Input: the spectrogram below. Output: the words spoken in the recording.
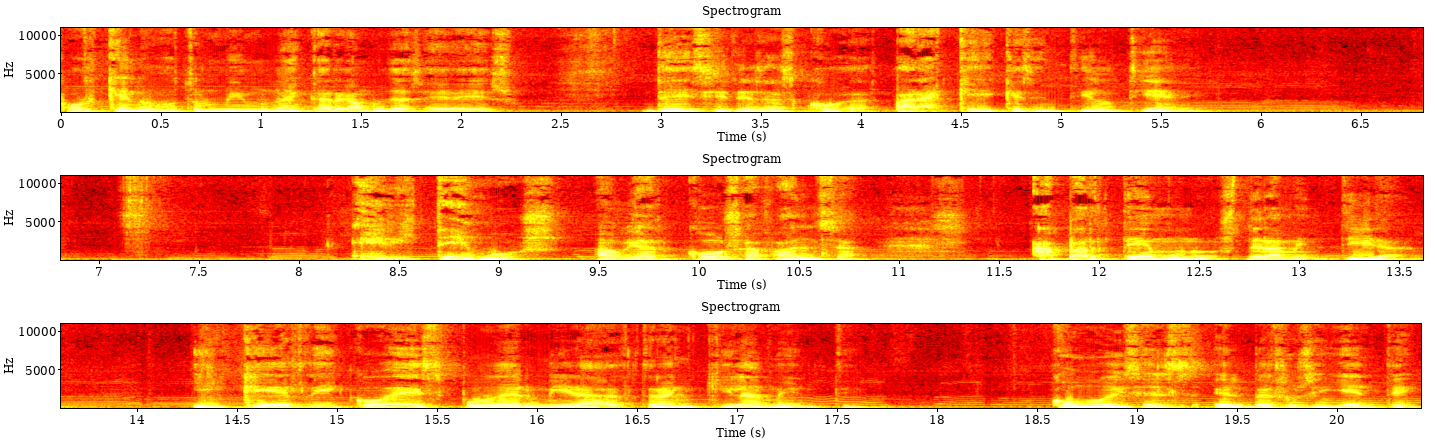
¿Por qué nosotros mismos nos encargamos de hacer eso? De decir esas cosas. ¿Para qué? ¿Qué sentido tiene? Evitemos hablar cosa falsa. Apartémonos de la mentira. Y qué rico es poder mirar tranquilamente, como dice el, el verso siguiente,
